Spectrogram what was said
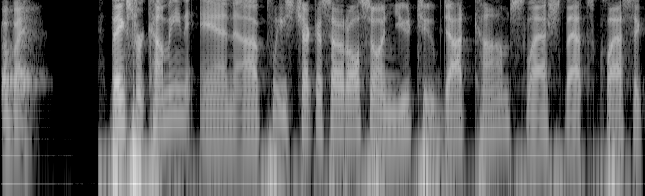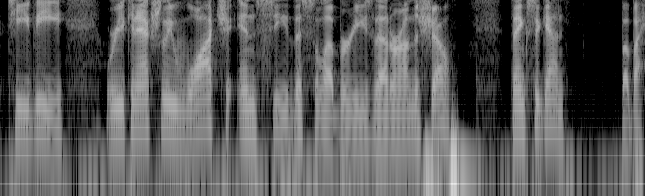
Bye bye. Thanks for coming, and uh, please check us out also on youtube.com slash that's classic TV, where you can actually watch and see the celebrities that are on the show. Thanks again. Bye-bye.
